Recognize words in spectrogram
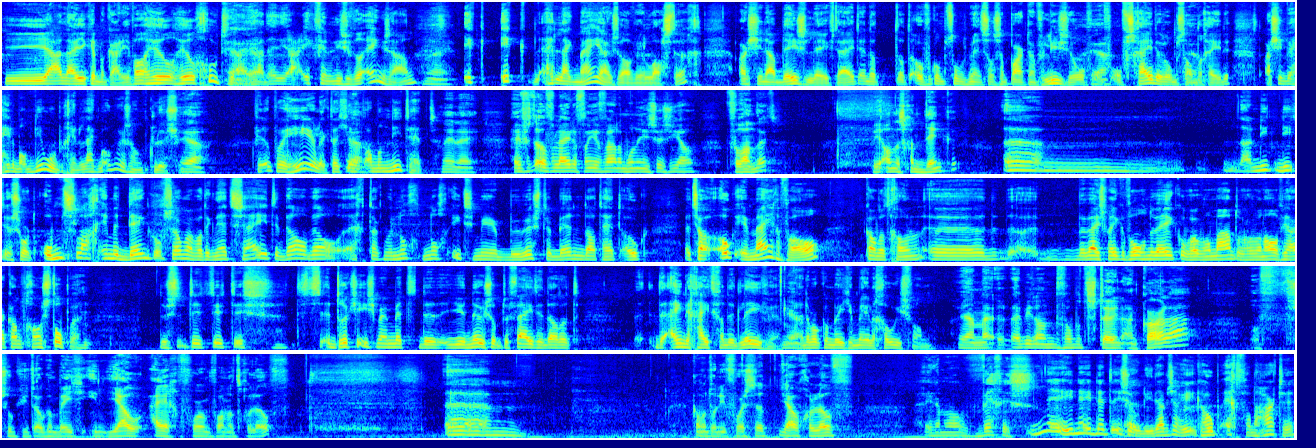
Ja, nou, je kent elkaar in ieder geval heel, heel goed. Ja, Ja, ja. ik vind er niet zoveel engs aan. Nee. Ik, ik, het lijkt mij juist wel weer lastig als je nou op deze leeftijd, en dat, dat overkomt soms mensen als een partner verliezen of, Ja. of, of scheidende omstandigheden, als je weer helemaal opnieuw moet beginnen, lijkt me ook weer zo'n klusje. Ja, Ik vind het ook wel heerlijk dat je dat allemaal niet hebt. nee, nee. Heeft het overlijden van je vader, moeder en je zus jou veranderd? Ben je anders gaan denken? Ehm, nou, niet, niet een soort omslag in mijn denken of zo, maar wat ik net zei, het wel, wel echt dat ik me nog, nog iets meer bewuster ben dat het ook, het zou ook in mijn geval, kan het gewoon, eh, bij wijze van spreken volgende week of over een maand of over een half jaar, kan het gewoon stoppen. Dus dit, dit is- het drukt je iets meer met de, je neus op de feiten dat het de eindigheid van dit leven. Ja. En daar word ik een beetje melancholisch van. Ja, maar heb je dan bijvoorbeeld steun aan Carla? Of zoek je het ook een beetje in jouw eigen vorm van het geloof? Ehm, Ik kan me toch niet voorstellen dat jouw geloof helemaal weg is? Nee, nee, dat is ook niet. Daarom zeg ik, ik hoop echt van harte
